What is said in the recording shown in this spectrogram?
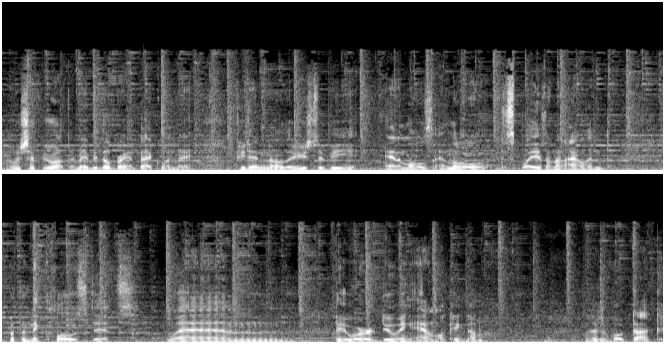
I wish I could go out there. Maybe they'll bring it back one day. If you didn't know, there used to be animals and little displays on that island, but then they closed it when they were doing Animal Kingdom. And there's a boat dock,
